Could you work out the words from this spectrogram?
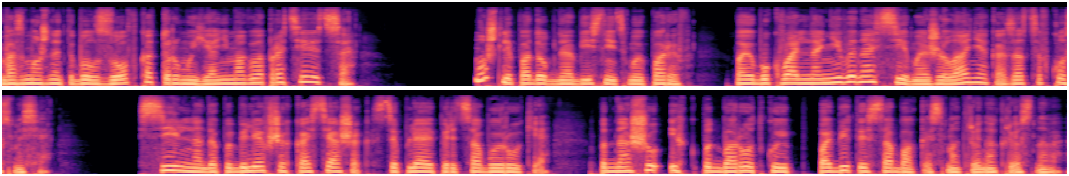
Возможно, это был зов, которому я не могла противиться. Может ли подобное объяснить мой порыв? Мое буквально невыносимое желание оказаться в космосе. Сильно до побелевших костяшек сцепляю перед собой руки, подношу их к подбородку и побитой собакой смотрю на крестного.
